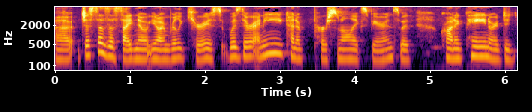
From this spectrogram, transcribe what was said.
Uh, just as a side note, you know, I'm really curious. Was there any kind of personal experience with chronic pain, or did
